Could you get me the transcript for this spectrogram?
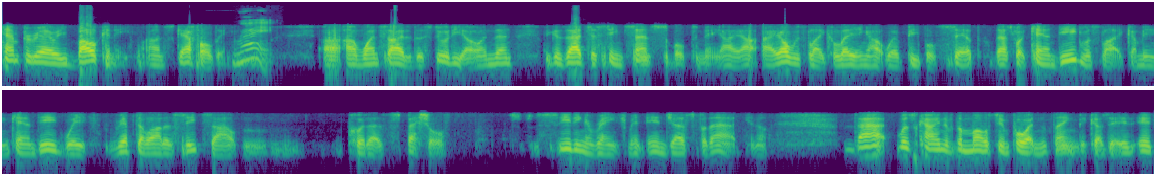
temporary balcony on scaffolding Right. uh, on one side of the studio, and then because that just seemed sensible to me. I I, I always like laying out where people sit. That's what Candide was like. I mean, Candide, we ripped a lot of seats out and put a special seating arrangement in just for that. You know, that was kind of the most important thing because it, it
